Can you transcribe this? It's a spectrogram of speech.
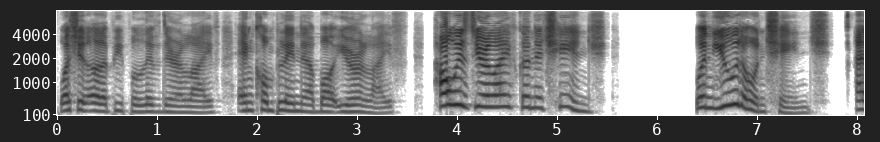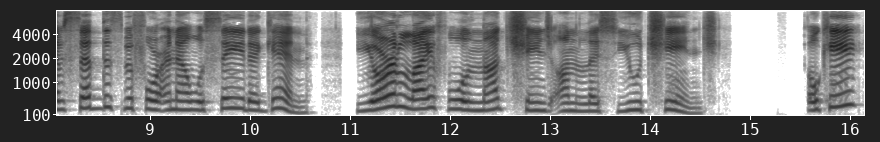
watching other people live their life, and complaining about your life. How is your life gonna change when you don't change? I've said this before and I will say it again. Your life will not change unless you change. Okay?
